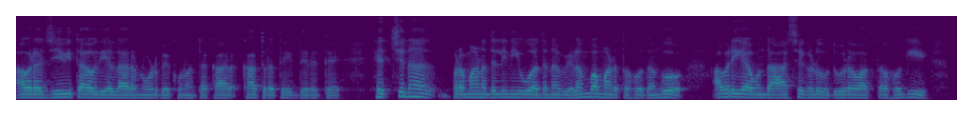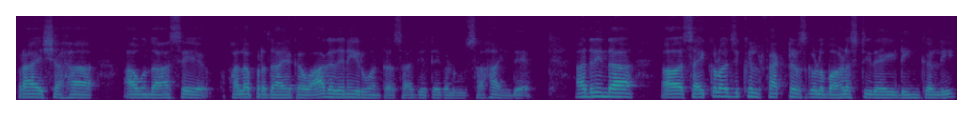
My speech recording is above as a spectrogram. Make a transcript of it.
ಅವರ ಜೀವಿತಾವಧಿ ಎಲ್ಲರೂ ನೋಡಬೇಕು ಅನ್ನುವಂಥ ಕಾತುರತೆ ಇದ್ದೇ ಇರುತ್ತೆ. ಹೆಚ್ಚಿನ ಪ್ರಮಾಣದಲ್ಲಿ ನೀವು ಅದನ್ನು ವಿಳಂಬ ಮಾಡ್ತಾ ಹೋದಂಗೂ ಅವರಿಗೆ ಒಂದು ಆಸೆಗಳು ದೂರವಾಗ್ತಾ ಹೋಗಿ ಪ್ರಾಯಶಃ ಆ ಒಂದು ಆಸೆ ಫಲಪ್ರದಾಯಕವಾಗದೇ ಇರುವಂಥ ಸಾಧ್ಯತೆಗಳು ಸಹ ಇದೆ. ಆದ್ದರಿಂದ ಸೈಕಲಾಜಿಕಲ್ ಫ್ಯಾಕ್ಟರ್ಸ್ಗಳು ಬಹಳಷ್ಟಿದೆ ಈ ಡಿಂಕಲ್ಲಿ.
